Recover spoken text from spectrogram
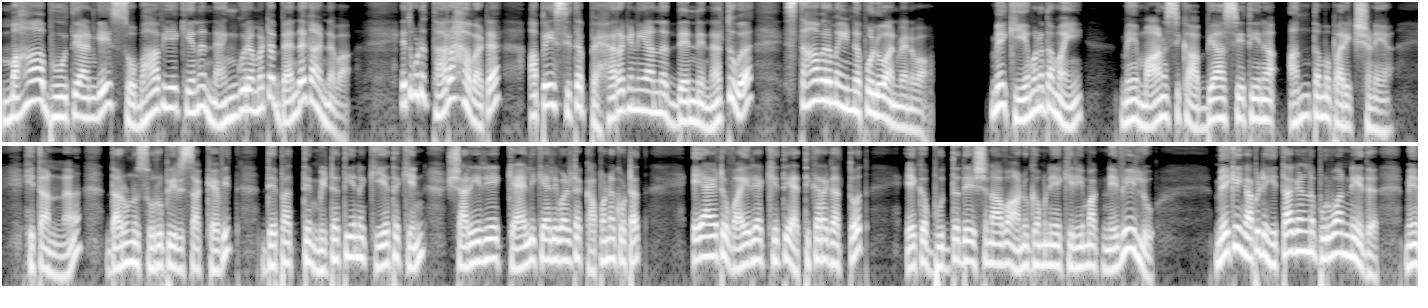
මහා භූතයන්ගේ ස්වභාවය කියන නැංගුරමට බැඳ ගන්නවා. එතකොට තරහවට අපේ සිත පැහැරගෙන යන්න දෙන්නේ නැතුව ස්ථාවරම ඉන්න පුළුවන් වෙනවා. මේ කියමන තමයි මේ මානසික අභ්‍යාසයේ තියෙන අන්තම පරීක්ෂණය. හිතන්න දරුණු සුරු පිරිසක් ඇවිත් දෙපැත්තේ මිට තියෙන කියතකින් ශාරීරියේ කෑලි කෑලි වලට කපන කොටත් ඒ අයට වෛරයක් හිතේ ඇති කරගත්තොත් ඒක බුද්ධ දේශනාව අනුගමනය කිරීමක් නෙවෙයිලු. මේකෙන් අපිට හිතාගන්න පුරුවන් නේද මේ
